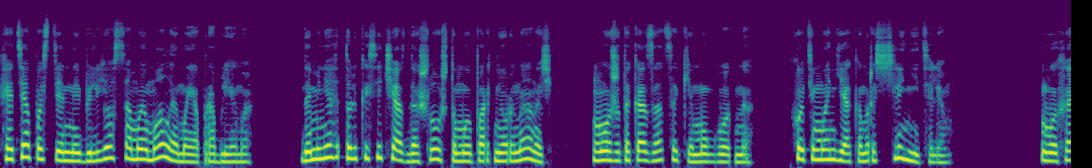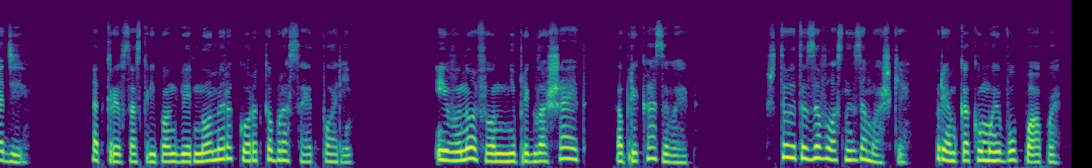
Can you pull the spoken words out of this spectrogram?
Хотя постельное белье самая малая моя проблема. До меня только сейчас дошло, что мой партнер на ночь может оказаться кем угодно, хоть и маньяком-расчленителем. «Выходи», — открыв со скрипом дверь номера, коротко бросает парень. И вновь он не приглашает, а приказывает. Что это за властные замашки? Прям как у моего папы —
